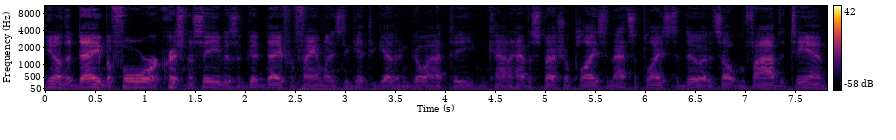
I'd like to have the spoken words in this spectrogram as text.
You know, the day before Christmas Eve is a good day for families to get together and go out to eat and kind of have a special place, and that's a place to do it. It's open five to ten.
